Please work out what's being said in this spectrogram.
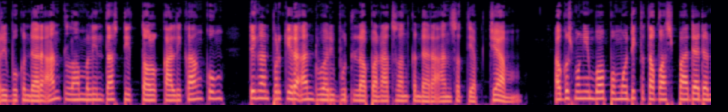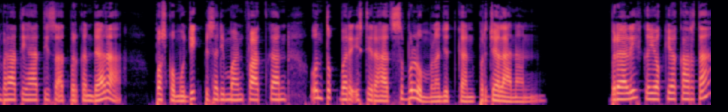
ribu kendaraan telah melintas di tol Kali Kangkung dengan perkiraan 2.800-an kendaraan setiap jam. Agus mengimbau pemudik tetap waspada dan berhati-hati saat berkendara posko mudik bisa dimanfaatkan untuk beristirahat sebelum melanjutkan perjalanan. Beralih ke Yogyakarta.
